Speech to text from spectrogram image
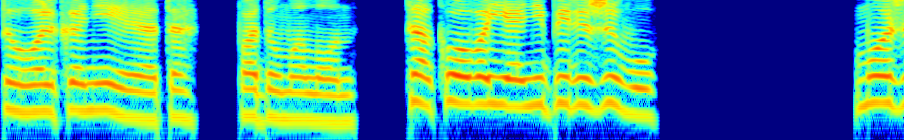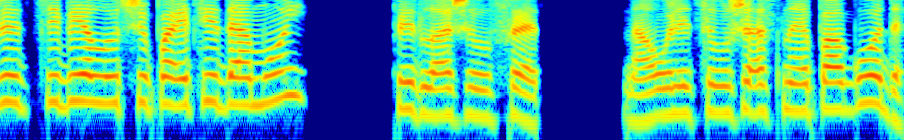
«Только не это», — подумал он. «Такого я не переживу». «Может, тебе лучше пойти домой?» — предложил Фред. «На улице ужасная погода.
